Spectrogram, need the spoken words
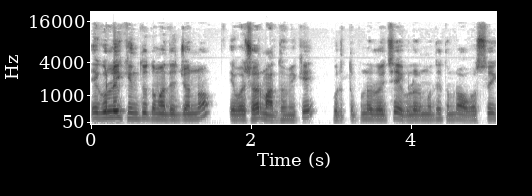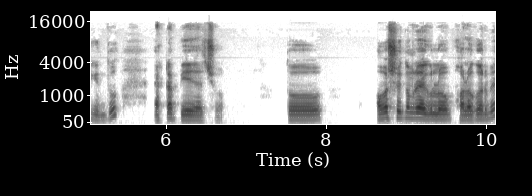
এগুলোই কিন্তু তোমাদের জন্য এবছর মাধ্যমিকে গুরুত্বপূর্ণ রয়েছে, এগুলোর মধ্যে তোমরা অবশ্যই কিন্তু একটা পেয়ে যাচ্ছ। তো অবশ্যই তোমরা এগুলো ফলো করবে।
